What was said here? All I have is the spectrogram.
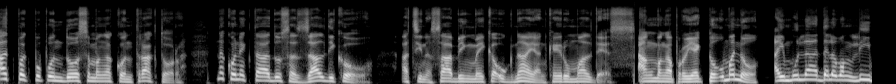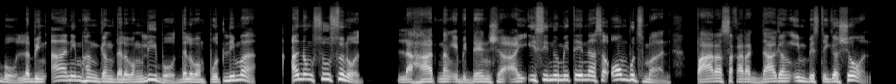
at pagpupundo sa mga kontraktor na konektado sa Zaldico at sinasabing may kaugnayan kay Romualdez. Ang mga proyekto umano ay mula 2016 hanggang 2025. Anong susunod? Lahat ng ebidensya ay isinumite na sa ombudsman para sa karagdagang investigasyon.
